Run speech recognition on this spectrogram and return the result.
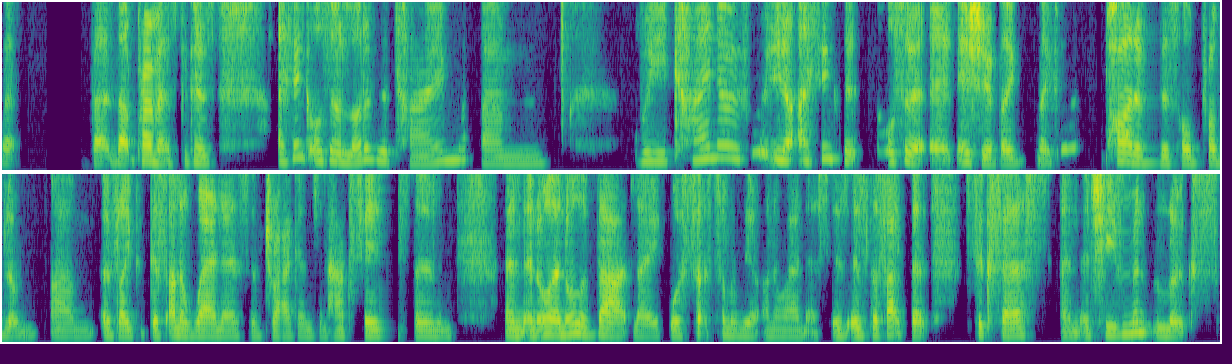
that that, that premise because i think also a lot of the time um, we kind of you know i think that also an issue of like like part of this whole problem um, of like this unawareness of dragons and how to face them and and and all, and all of that like or some of the unawareness is is the fact that success and achievement looks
